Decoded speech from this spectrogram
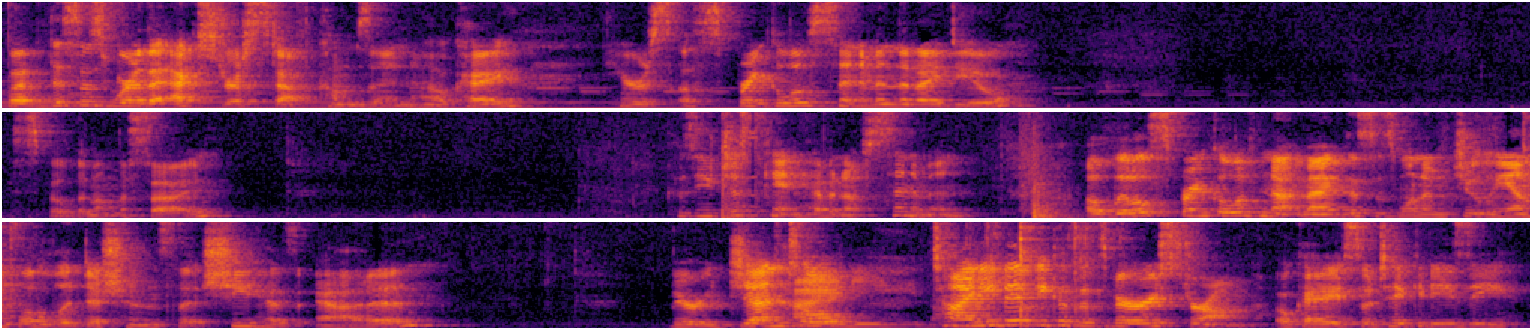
but this is where the extra stuff comes in, okay? Here's a sprinkle of cinnamon that I do. I Spilled it on the side. Because you just can't have enough cinnamon. A little sprinkle of nutmeg. This is one of Julianne's little additions that she has added. Very gentle, Tiny. tiny bit because it's very strong. Okay, so take it easy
